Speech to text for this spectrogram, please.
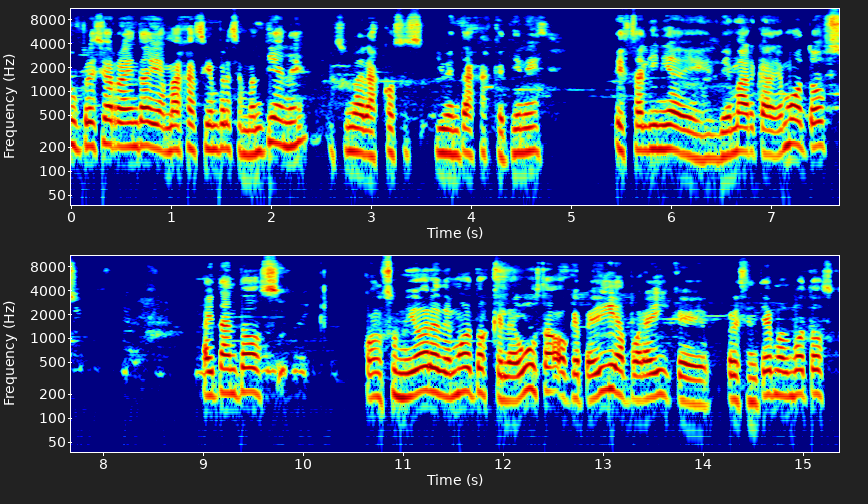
Su precio de reventa de Yamaha siempre se mantiene, es una de las cosas y ventajas que tiene esta línea de, marca de motos. Hay tantos consumidores de motos que les gusta o que pedía por ahí que presentemos motos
